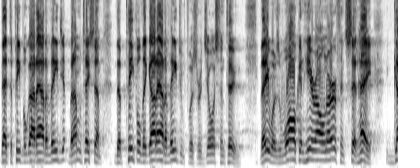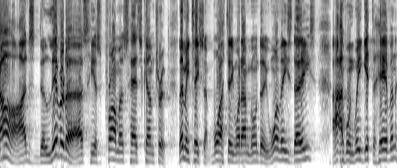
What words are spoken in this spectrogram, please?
that the people got out of Egypt, but I'm going to tell you something. The people that got out of Egypt was rejoicing too. They was walking here on earth and said, Hey, God's delivered us. His promise has come true. Let me tell you something. Boy, I tell you what I'm going to do. One of these days, I, when we get to heaven,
